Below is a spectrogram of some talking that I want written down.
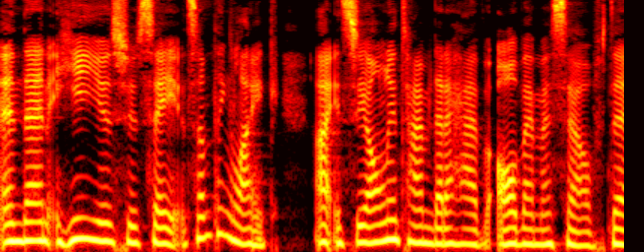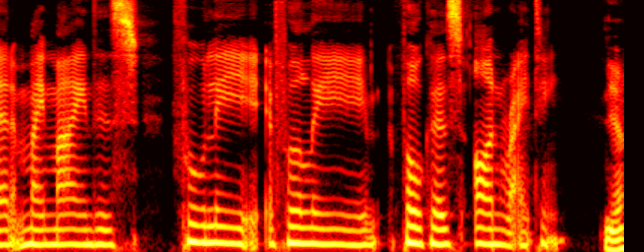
and then he used to say something like uh, it's the only time that i have all by myself that my mind is fully fully focused on writing. Yeah.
